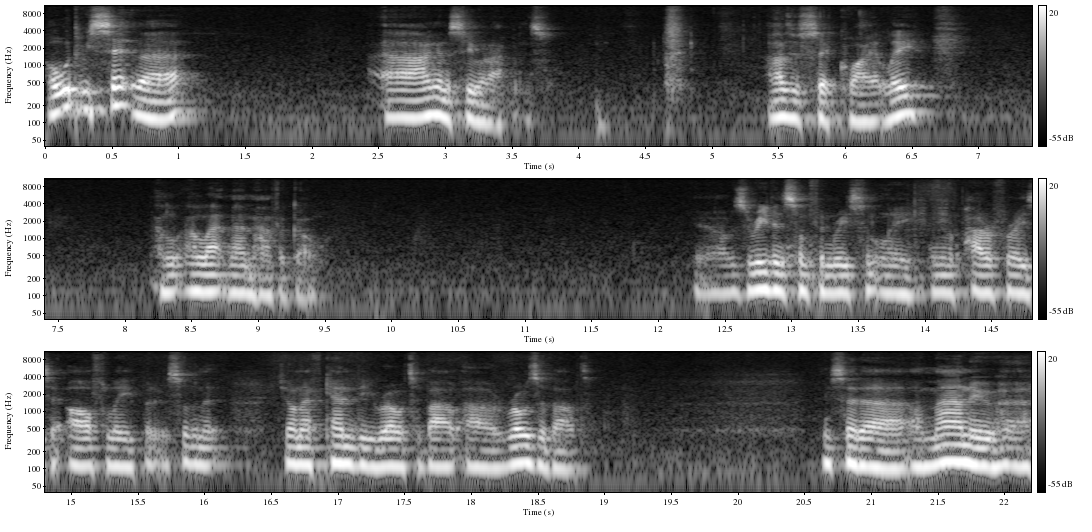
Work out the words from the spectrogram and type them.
Or would we sit there? Uh, I'm going to see what happens. I'll just sit quietly and, and let them have a go. You know, I was reading something recently, I'm going to paraphrase it awfully, but it was something that John F. Kennedy wrote about uh, Roosevelt. He said uh, a man who, uh,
